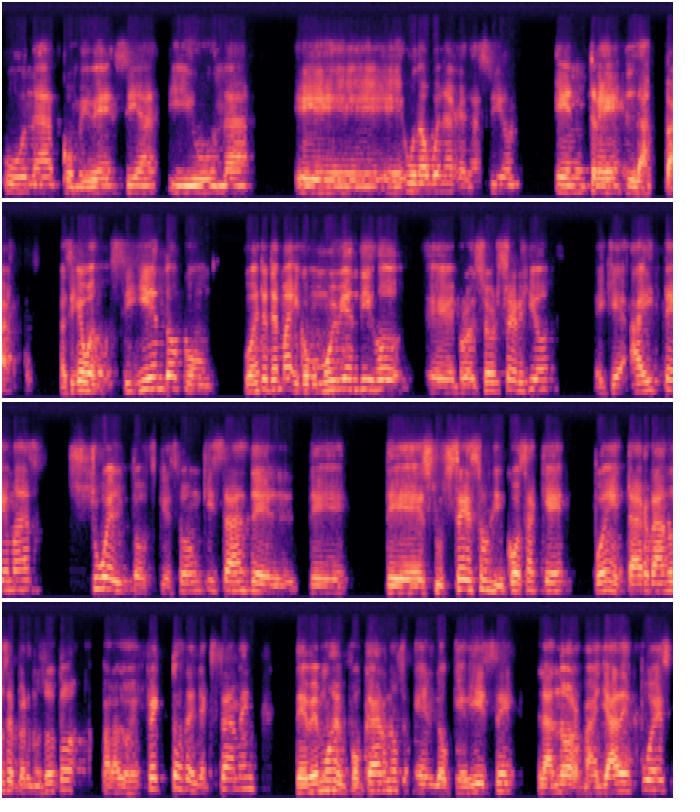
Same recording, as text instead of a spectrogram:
una convivencia y una, eh, una buena relación entre las partes. Así que bueno, siguiendo con, con este tema, y como muy bien dijo eh, el profesor Sergio, eh, que hay temas sueltos que son quizás de, de sucesos y cosas que pueden estar dándose, pero nosotros para los efectos del examen debemos enfocarnos en lo que dice la norma. Ya después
